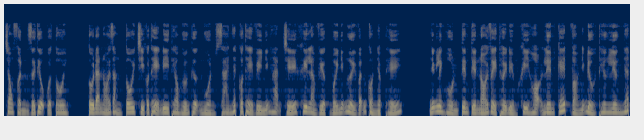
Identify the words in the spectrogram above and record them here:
Trong phần giới thiệu của tôi, Tôi đã nói rằng tôi chỉ có thể đi theo hướng thượng nguồn xa nhất có thể vì những hạn chế khi làm việc với những người vẫn còn nhập thế. Những linh hồn tiên tiến nói về thời điểm khi họ liên kết vào những điều thiêng liêng nhất.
